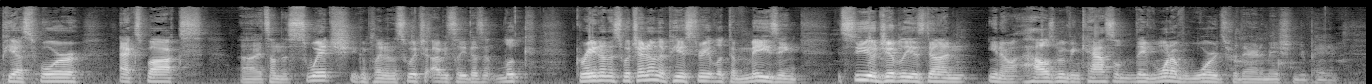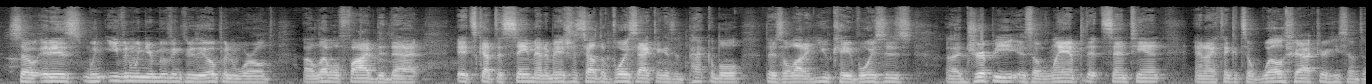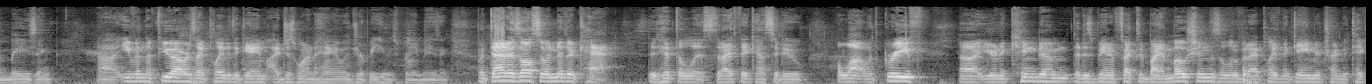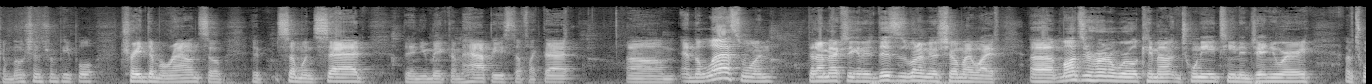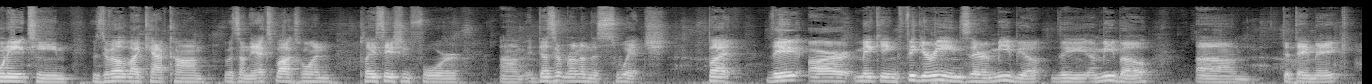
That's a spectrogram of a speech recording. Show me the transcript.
PS4, Xbox. Uh, it's on the Switch. You can play it on the Switch. Obviously, it doesn't look great on the Switch. I know on the PS3 it looked amazing. Studio Ghibli has done, you know, Howl's Moving Castle. They've won awards for their animation in Japan. So it is when even when you're moving through the open world, uh, level five did that. It's got the same animation style. The voice acting is impeccable. There's a lot of UK voices. Uh, Drippy is a lamp that's sentient, and I think it's a Welsh actor. He sounds amazing. Uh, even the few hours I played of the game, I just wanted to hang out with Drippy. He was pretty amazing. But that is also another cat that hit the list that I think has to do a lot with grief. Uh, you're in a kingdom that is being affected by emotions. A little bit I played in the game. You're trying to take emotions from people, trade them around. So if someone's sad, then you make them happy, stuff like that. Um, and the last one that I'm actually gonna this is what I'm gonna show my wife. Uh, Monster Hunter World came out in 2018 in January of 2018. It was developed by Capcom. It was on the Xbox One, PlayStation 4. Um, it doesn't run on the Switch, but They are making figurines. Their amiibo, the amiibo um, that they make.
